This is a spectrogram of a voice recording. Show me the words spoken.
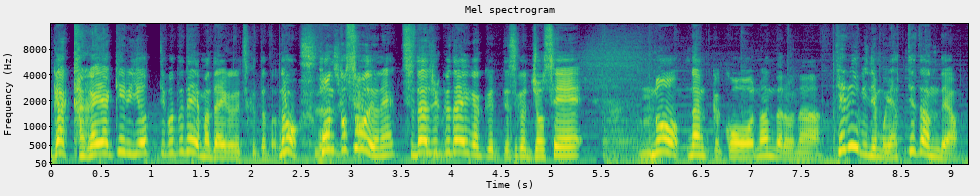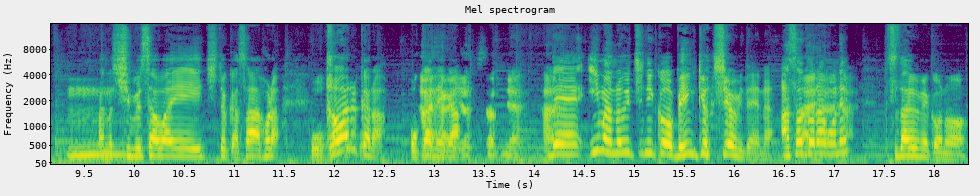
が輝けるよってことで、まあ、大学作ったと。でも本当そうだよね。津田塾大学ってすごい女性のなんかこうなんだろうな。テレビでもやってたんだよ、うん。あの渋沢栄一とかさほら変わるからお金が、はいはいやってたね、はい、で今のうちにこう勉強しようみたいな。朝ドラもね、はいはい津田梅子の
